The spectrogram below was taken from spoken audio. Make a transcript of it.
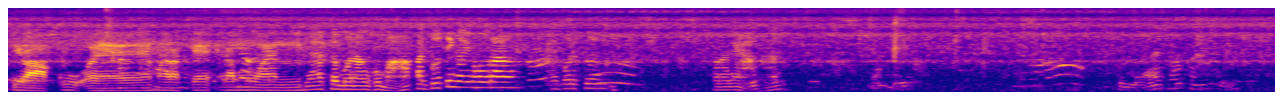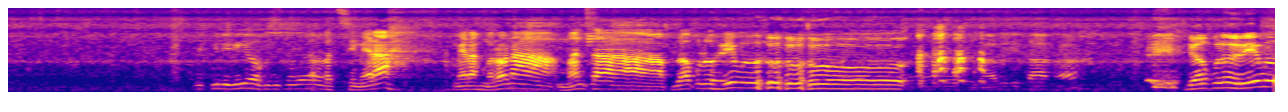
Tiraku eh marake ramuan. Ya tuh menang kumaha pan puting orang. Eporkeun. Kana neangan. Dapat si merah. Merah merona. Mantap. Dua puluh ribu. Kali kita, ha? dua puluh ribu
